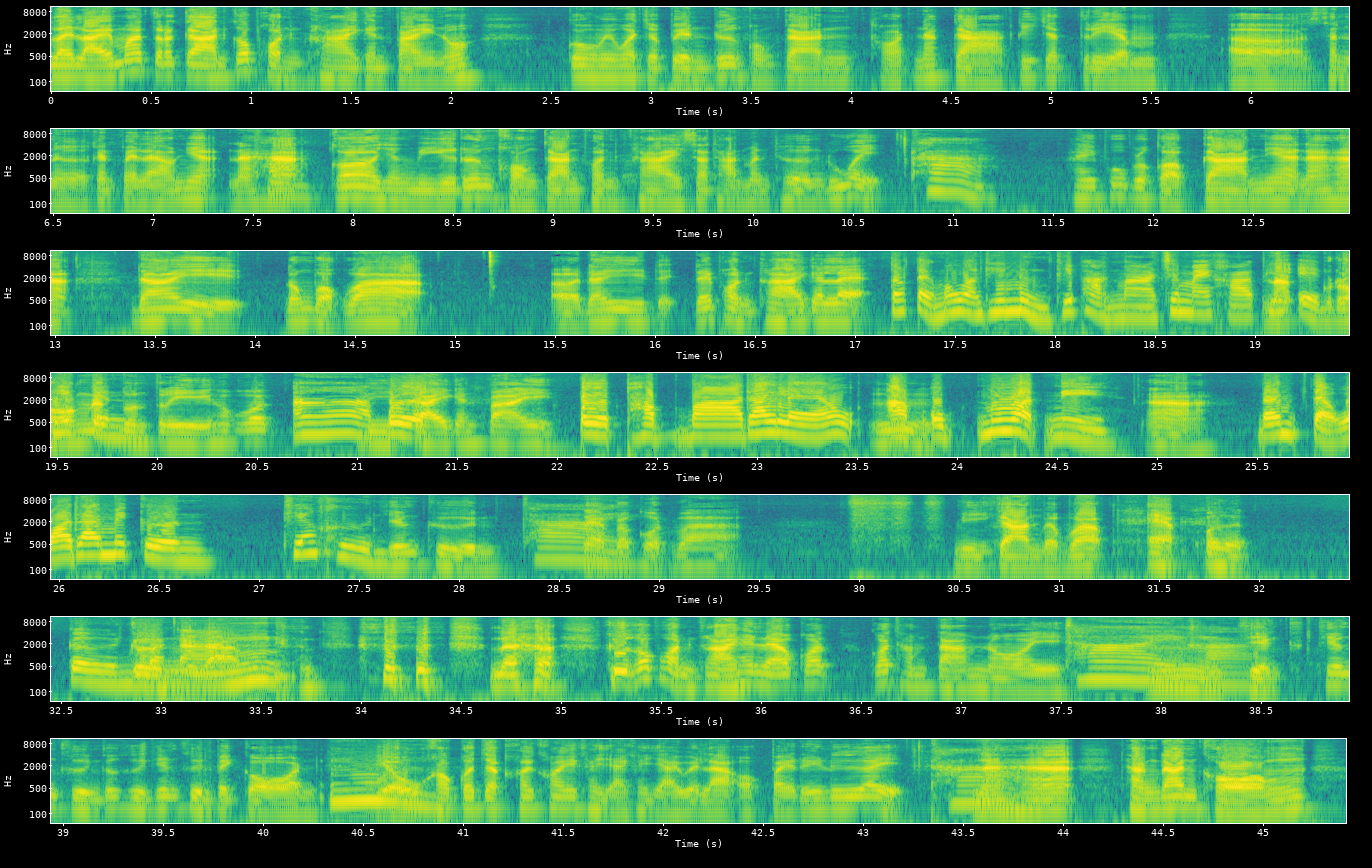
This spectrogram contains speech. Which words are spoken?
หลาย ๆ มาตรการก็ผ่อนคลายกันไปเนาะ ก็ไม่ว่าจะเป็นเรื่องของการถอดหน้ากากที่จะเตรียมเอ่อเสนอกันไปแล้วเนี่ยนะฮะ ค่ะ ก็ยังมีเรื่องของการผ่อนคลายสถานบันเทิงด้วย ค่ะ ให้ผู้ประกอบการเนี่ยนะฮะได้ต้องบอกว่า เออได้ได้ได้ผ่อนคลายกันแหละ ตั้งแต่เมื่อวันที่หนึ่งที่ผ่านมาใช่ไหมคะนัพี่เอกร้อที่งนัเป็กน ดนตรีเขาก็อ่าดีเปิด ใจกันไป เปิดผับบาร์ได้แล้วอืม อาบอบนวดนี่อ่าได้แต่ว่าได้ไม่เกินเที่ยงคืนเที่ยงคืน ใช่แต่ปรากฏว่า มีการแบบว่าแอบเปิด เกินเกิกนว่าเวลานั้นเหมือนกันนะฮะคือเขาผ่อนคลายให้แล้วก็ก็ทำตามหน่อย ใช่อืมค่ะเที่ยงเที่ยงคืนก็คือเที่ยงคืนไปก่อนอืมเดี๋ยวเขาก็จะค่อยๆ ขยายขยายเวลาออกไปเรื่อยค่ะๆนะฮะทางด้านของ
